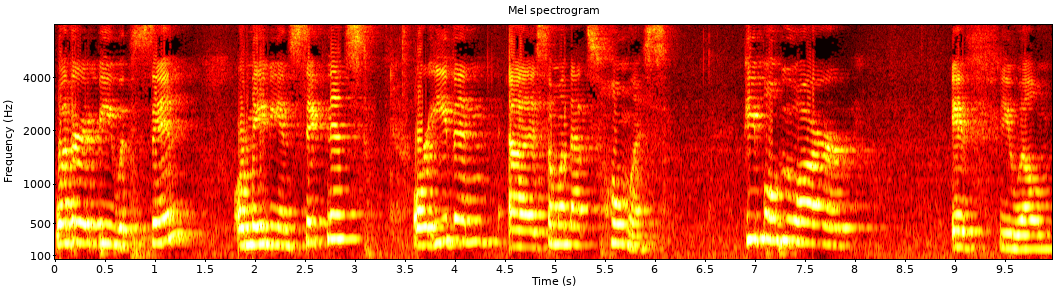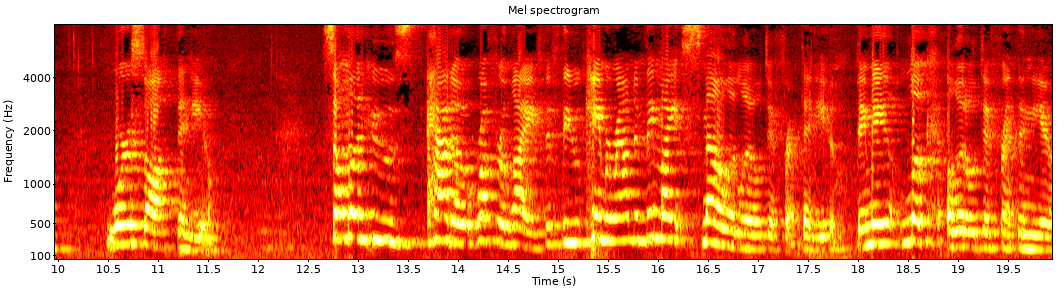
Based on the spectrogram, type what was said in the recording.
whether it be with sin, or maybe in sickness, or even uh, someone that's homeless. People who are, if you will, worse off than you. Someone who's had a rougher life, if you came around them, they might smell a little different than you. They may look a little different than you.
